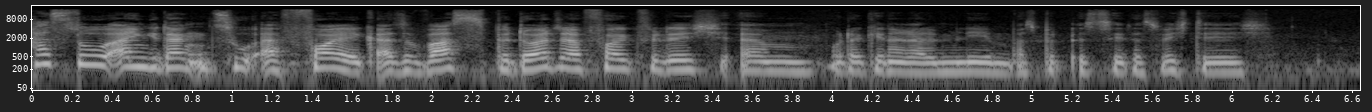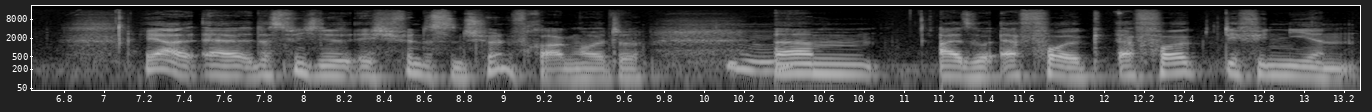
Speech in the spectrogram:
hast du einen Gedanken zu Erfolg? Also was bedeutet Erfolg für dich ähm, oder generell im Leben? Was ist dir das wichtig? Ja, äh, das finde ich, ich finde, das sind schöne Fragen heute. Mhm. Ähm, also Erfolg. Erfolg definieren.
